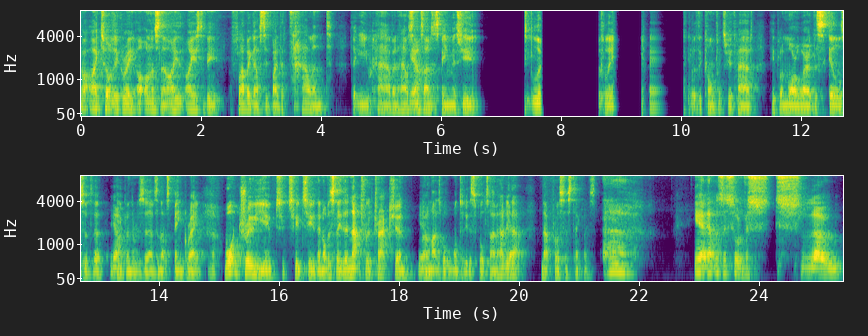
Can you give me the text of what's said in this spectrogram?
I, I totally agree. Honestly, I, I used to be flabbergasted by the talent that you have and how sometimes it's been misused. Luckily, with the conflicts we've had, people are more aware of the skills of the Yeah. people in the reserves, and that's been great. What drew you to 2 2 then? Obviously, the natural attraction, Yeah. I might as well want to do this full time. How did Yeah. that, that process take place? Uh, yeah, that was a sort of a s- slow,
